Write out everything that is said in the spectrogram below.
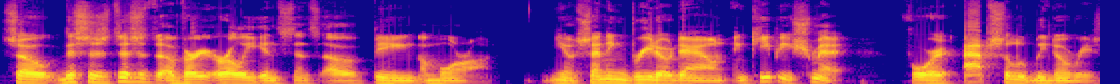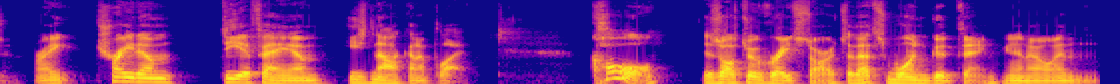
So this is this is a very early instance of being a moron. You know, sending Brito down and keeping Schmidt for absolutely no reason, right? Trade him, DFA him. He's not going to play. Cole is off to a great start, so that's one good thing, you know, and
